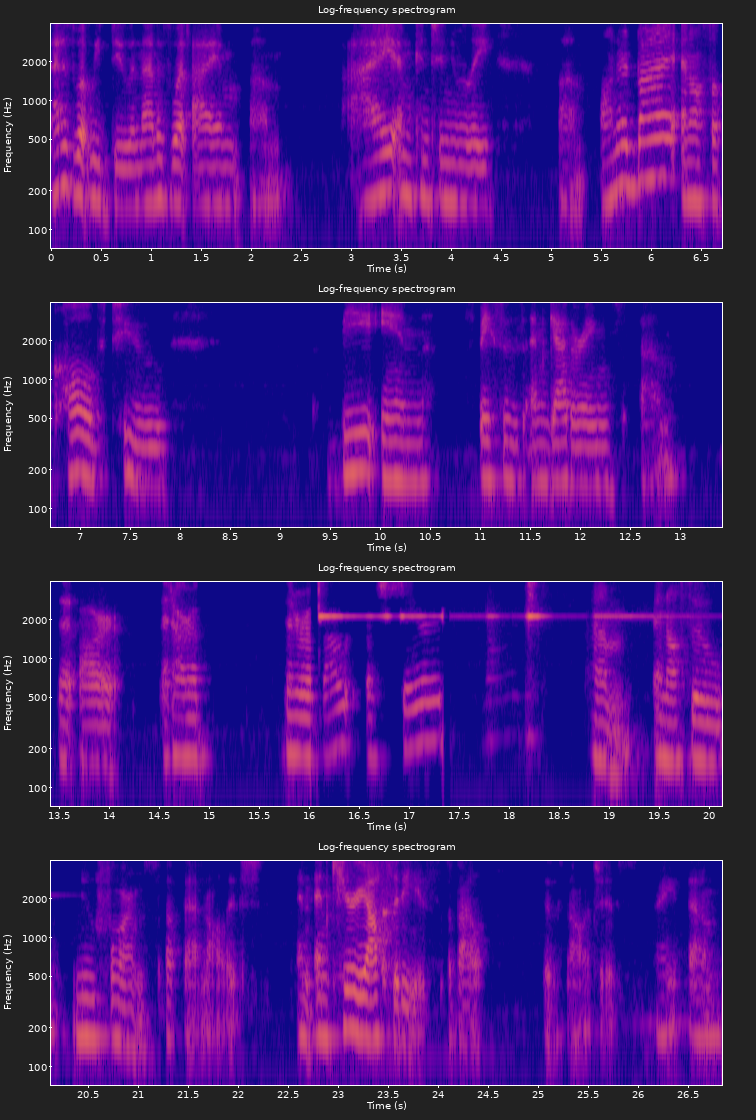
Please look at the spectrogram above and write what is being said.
that is what we do and that is what i am um, i am continually um, honored by and also called to be in spaces and gatherings um, that are that are that are about a shared um, and also new forms of that knowledge and, and curiosities about those knowledges, right? Um,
